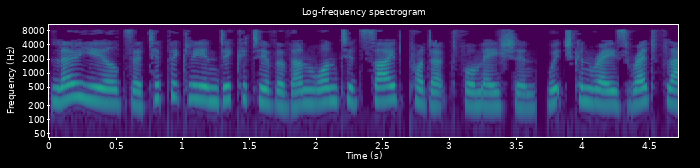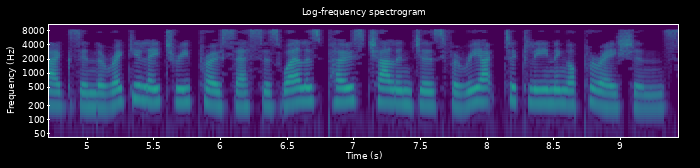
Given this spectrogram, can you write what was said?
Low yields are typically indicative of unwanted side product formation, which can raise red flags in the regulatory process as well as pose challenges for reactor cleaning operations.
